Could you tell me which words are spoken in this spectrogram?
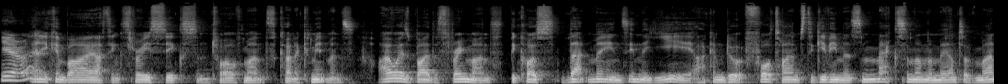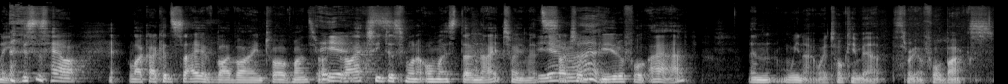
Yeah, right. And you can buy, I think, three, six, and 12 month kind of commitments. I always buy the three month because that means in the year I can do it four times to give him his maximum amount of money. this is how, like, I could save by buying 12 months, right? But I actually just want to almost donate to him. It's Yeah, such right. a beautiful app. And we know we're talking about three or four bucks.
